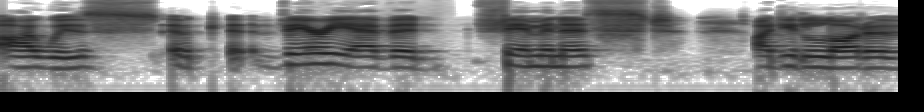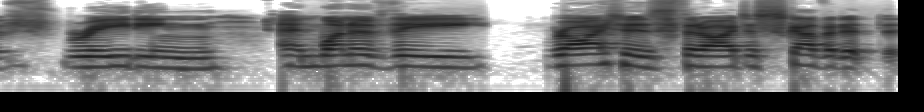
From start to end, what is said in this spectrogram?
I was a, a very avid feminist. I did a lot of reading, and one of the writers that I discovered at the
